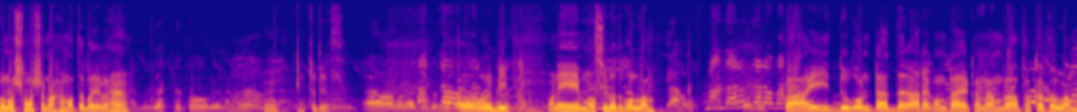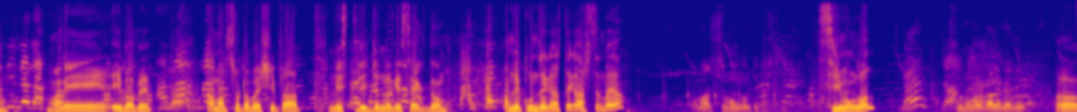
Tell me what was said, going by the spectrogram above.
কোনো সমস্যা না হওয়ার মতো ভাই হ্যাঁ? দেখতে তো হবে না আচ্ছা ঠিক আছে। আমার মনে তো মানে মুসিবত বললাম। প্রায় দু ঘণ্টা আড়াই ঘণ্টা এখানে আমরা অপেক্ষা করলাম। মানে এইভাবে। আমার ছোট ভাই শিফাত মিস্ত্রির জন্য গেছে একদম। আপনি কোন জায়গা থেকে আসছেন ভাইয়া? আমার শ্রীমঙ্গল থেকে শ্রীমঙ্গল? শ্রীমঙ্গল কালে কাজে আহ,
